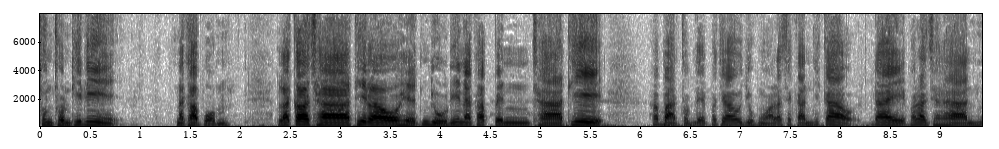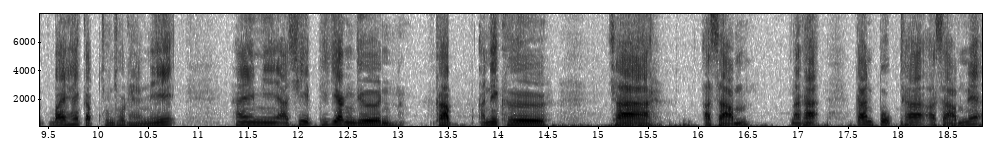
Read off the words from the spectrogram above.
ชุมชนที่นี่นะครับผม แล้วก็ชาที่เราเห็นอยู่นี่นะครับ เป็นชาที่พระบาทสมเด็จพระเจ้าอยู่หัวรัชกาลที่ 9 ได้พระราชทานใบให้กับชุมชนแห่งนี้ ให้มีอาชีพที่ยั่งยืนครับ อันนี้คือชาอาสามนะคะการปลูกชาอาสามเนี่ย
